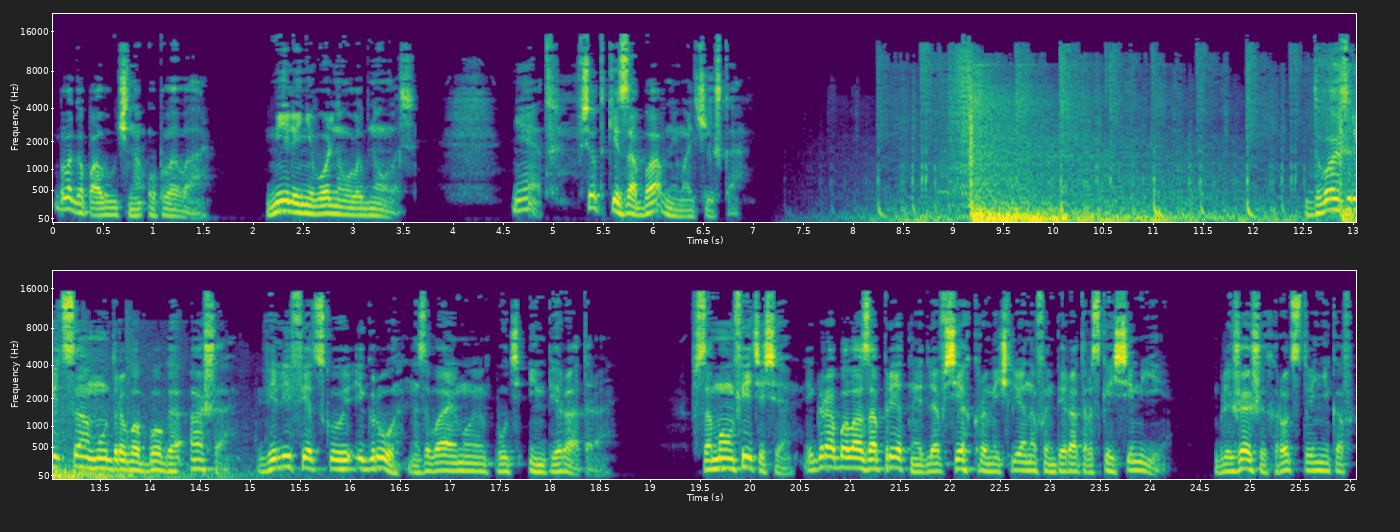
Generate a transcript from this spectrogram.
благополучно уплыла. Милли невольно улыбнулась. Нет, все-таки забавный мальчишка. Два жреца мудрого бога Аша вели фетскую игру, называемую «Путь Императора». В самом Фетисе игра была запретной для всех, кроме членов императорской семьи, ближайших родственников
